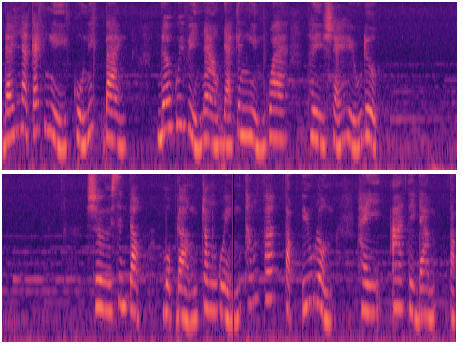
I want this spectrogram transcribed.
Đấy là cách nghĩa của niết bàn. Nếu quý vị nào đã kinh nghiệm qua thì sẽ hiểu được. Sư xin đọc một đoạn trong quyển thắng pháp tập yếu luận hay a tỳ đàm tập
